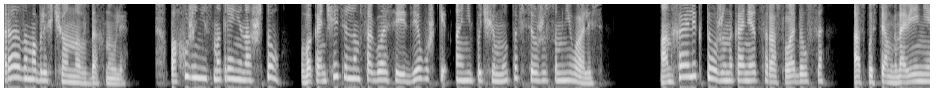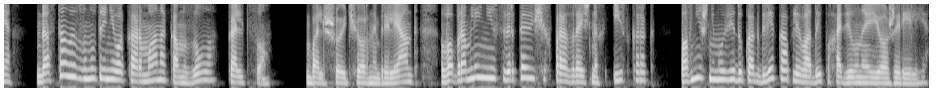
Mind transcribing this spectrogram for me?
разом облегченно вздохнули. Похоже, несмотря ни на что, в окончательном согласии девушки они почему-то все же сомневались. Анхайлик тоже, наконец, расслабился, а спустя мгновение достал из внутреннего кармана камзола кольцо. Большой черный бриллиант в обрамлении сверкающих прозрачных искорок, по внешнему виду как две капли воды походил на ее ожерелье.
